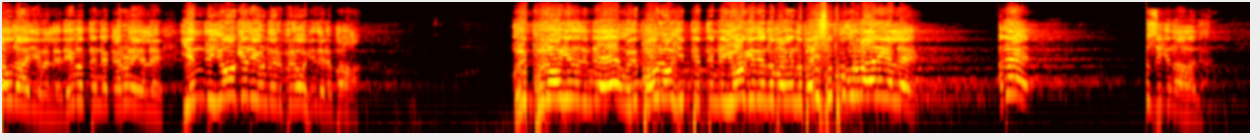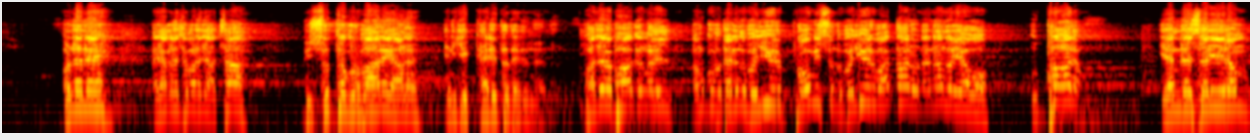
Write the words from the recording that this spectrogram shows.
ഔദാര്യമല്ലേ? ദൈവത്തിന്റെ കരുണയല്ലേ? എന്ത് യോഗ്യതയുണ്ട് ഒരു പുരോഹിതന് പറ. ഒരു പുരോഹിതത്തിന്റെ ഒരു പൗരോഹിത്യത്തിന്റെ യോഗ്യത എന്ന് പറയുന്നത് പരിശുദ്ധ കുർബാനയല്ലേ? അതെ. വിശ്വസിക്കുന്ന ആളാണ് ഞാൻ. അതുകൊണ്ട് ഞങ്ങളെ പറഞ്ഞ അച്ഛാ വിശുദ്ധ കുർബാനയാണ് എനിക്ക് കരുത്ത് തരുന്നതെന്ന് വചനഭാഗങ്ങളിൽ നമുക്ക് തരുന്ന വലിയൊരു പ്രോമിസ് ഉണ്ട് വലിയൊരു വാഗ്ദാനം ഉണ്ട് എന്നാന്നറിയാവോ ഉദ്ധാനം. എന്റെ ശരീരം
